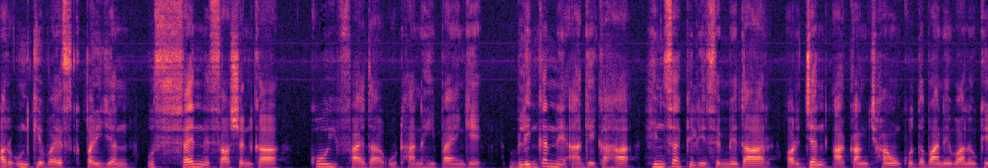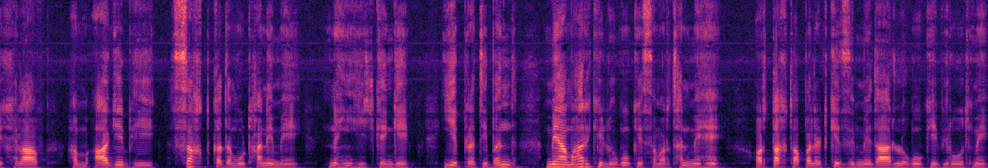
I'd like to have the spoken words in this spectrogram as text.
और उनके वयस्क परिजन उस सैन्य शासन का कोई फ़ायदा उठा नहीं पाएँगे। ब्लिंकन ने आगे कहा, हिंसा के लिए जिम्मेदार और जन आकांक्षाओं को दबाने वालों के खिलाफ हम आगे भी सख्त कदम उठाने में नहीं हिचकेंगे। ये प्रतिबंध म्यांमार के लोगों के समर्थन में हैं और तख्ता पलट के जिम्मेदार लोगों के विरोध में।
